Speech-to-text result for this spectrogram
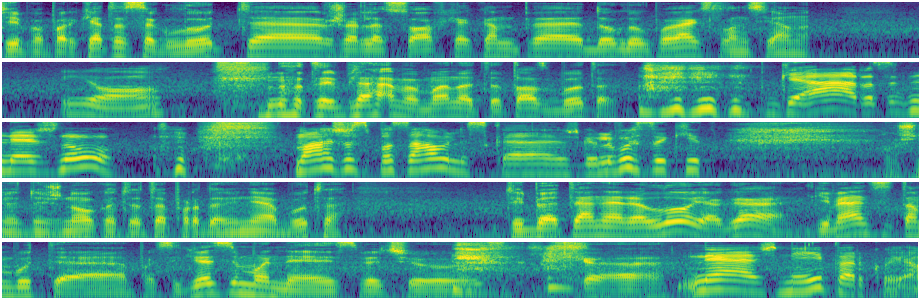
Taip, parketas eglutė, žalia sofkė kampe, daug daug paveikslų ant sienų. Jo. nu tai bleba, mano tėtos būtas. Geras, nežinau. Mažas pasaulis, ką aš galiu pasakyti. Aš net nežinau, kad tėta pardavinėja būtą. Tai bet ten nerealu, jėga. Gyvensi tam būte, pasikviesi mane į svečius. Ką? Ne, aš neįperku jo,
